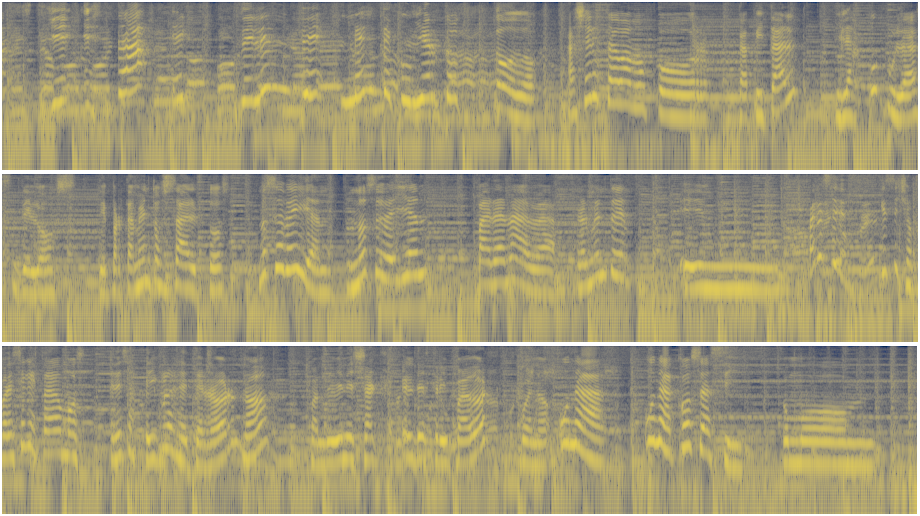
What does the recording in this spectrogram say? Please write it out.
que está excelentemente cubierto todo. Ayer estábamos por Capital y las cúpulas de los departamentos altos no se veían, no se veían para nada. Realmente em, parece, qué sé yo, parecía que estábamos en esas películas de terror, ¿no? Cuando viene Jack el destripador. Bueno, una, una cosa así, como,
